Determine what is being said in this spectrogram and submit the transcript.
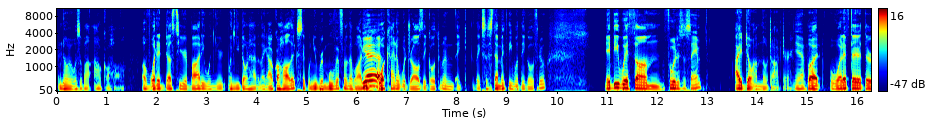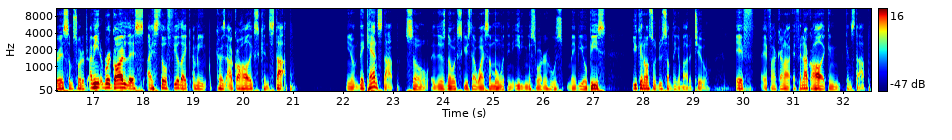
no, it was about alcohol of what it does to your body when you're when you don't have it. Like alcoholics, like when you remove it from the body, Yeah. what kind of withdrawals they go through and like like systemically what they go through. Maybe with um, Food is the same. I don't. I'm no doctor. Yeah. But what if there there is some sort of? I mean, regardless, I still feel like I mean, because alcoholics can stop. You know, they can stop. So there's no excuse that why someone with an eating disorder who's maybe obese, you can also do something about it too. If if I cannot, if an alcoholic can can stop.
